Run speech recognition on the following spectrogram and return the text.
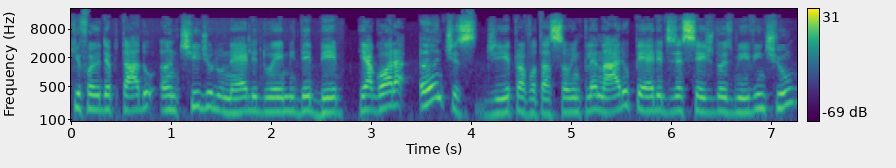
que foi o deputado Antídio Lunelli, do MDB. E agora, antes de ir para a votação em plenário, o PL 16 de 2021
